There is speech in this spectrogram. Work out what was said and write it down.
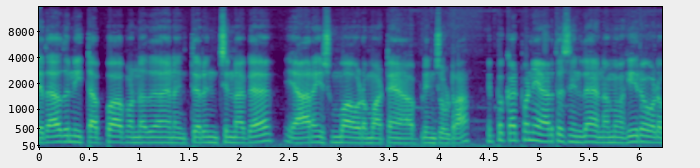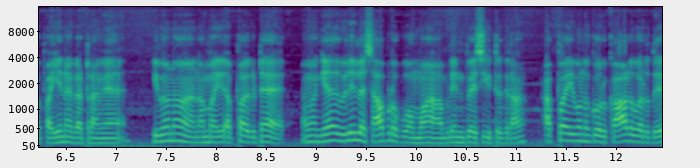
ஏதாவது நீ தப்பாக பண்ணது எனக்கு தெரிஞ்சுனாக்க யாரையும் சும்மா விட மாட்டேன் அப்படின்னு சொல்கிறான் இப்போ கட் பண்ணி அடுத்த சீனில் நம்ம ஹீரோவோட பையனை கட்டுறாங்க. இவனும் நம்ம அப்பா கிட்ட நம்ம எங்கேயாவது வெளியில் சாப்பிட போமா அப்படின்னு பேசிக்கிட்டு இருக்கிறான். அப்போ இவனுக்கு ஒரு கால் வருது.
